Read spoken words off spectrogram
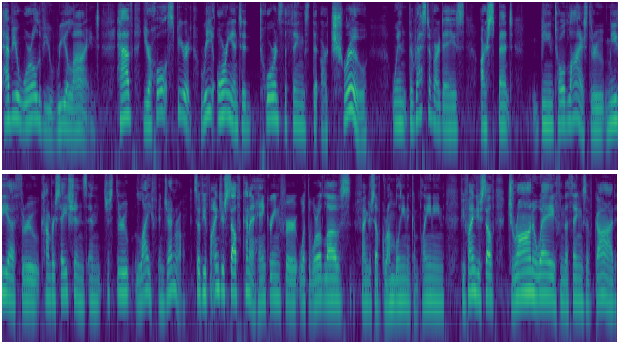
have your worldview realigned, have your whole spirit reoriented towards the things that are true when the rest of our days are spent being told lies through media, through conversations, and just through life in general. So if you find yourself kind of hankering for what the world loves, find yourself grumbling and complaining, if you find yourself drawn away from the things of God,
